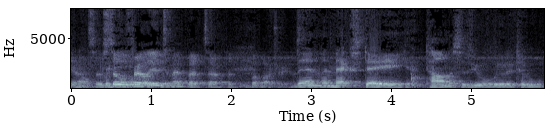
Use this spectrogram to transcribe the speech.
you Yeah, know, so pretty- still fairly intimate, but uh, but, but larger. Yes. Then the next day, Thomas, as you alluded to,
